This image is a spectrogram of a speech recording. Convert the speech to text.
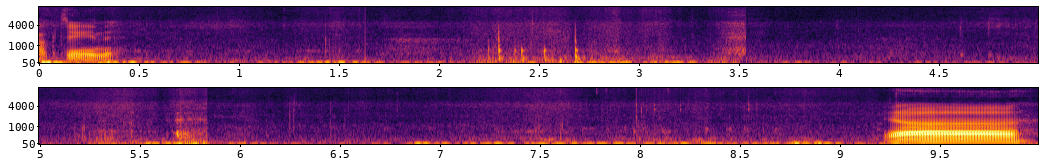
각쟁이네. 야.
